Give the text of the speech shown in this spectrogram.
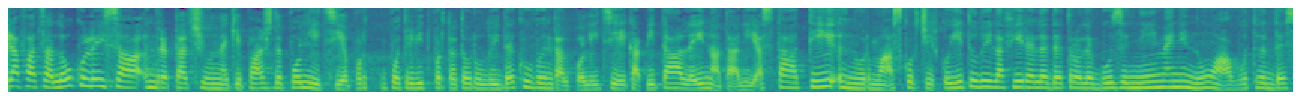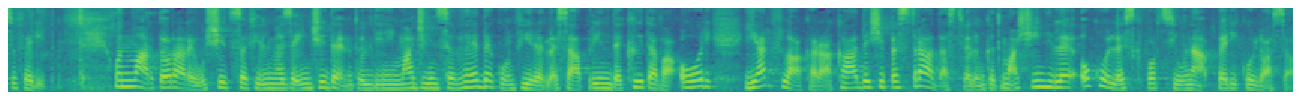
La fața locului s-a îndreptat și un echipaj de poliție. Potrivit purtătorului de cuvânt al Poliției Capitalei, Natalia Stati, în urma scurcircuitului la firele de trolebuz, nimeni nu a avut de suferit. Un martor a reușit să filmeze incidentul. Din imagini se vede cum firele se aprind de câteva ori, iar flacăra cade și pe stradă, astfel încât mașinile ocolesc porțiunea periculoasă.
